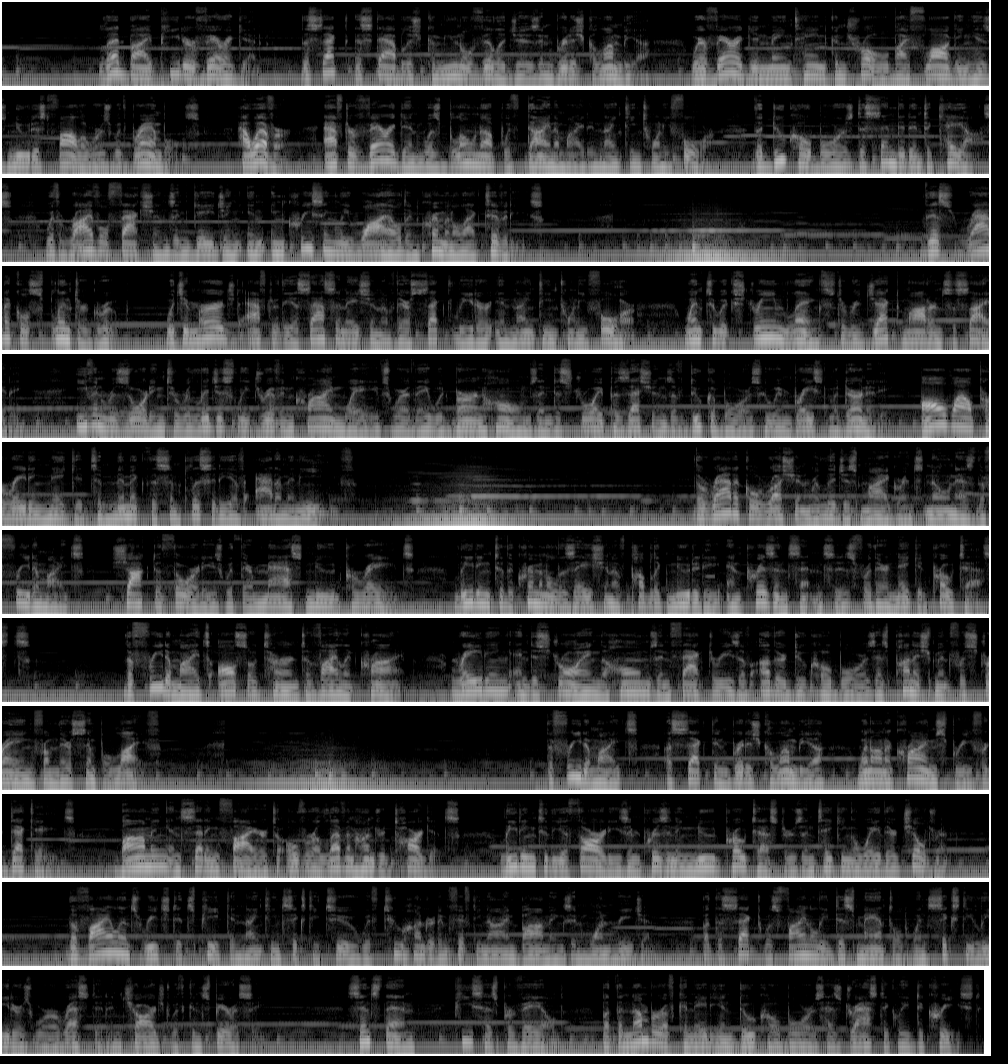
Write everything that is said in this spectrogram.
Led by Peter Verigin, the sect established communal villages in British Columbia, where Verigin maintained control by flogging his nudist followers with brambles. However, after Verigin was blown up with dynamite in 1924, the Doukhobors descended into chaos, with rival factions engaging in increasingly wild and criminal activities. This radical splinter group, which emerged after the assassination of their sect leader in 1924, went to extreme lengths to reject modern society, even resorting to religiously driven crime waves where they would burn homes and destroy possessions of Doukhobors who embraced modernity, all while parading naked to mimic the simplicity of Adam and Eve. The radical Russian religious migrants known as the Freedomites shocked authorities with their mass nude parades, leading to the criminalization of public nudity and prison sentences for their naked protests. The Freedomites also turned to violent crime, raiding and destroying the homes and factories of other Doukhobors as punishment for straying from their simple life. The Freedomites, a sect in British Columbia, went on a crime spree for decades, bombing and setting fire to over 1,100 targets, leading to the authorities imprisoning nude protesters and taking away their children. The violence reached its peak in 1962 with 259 bombings in one region, but the sect was finally dismantled when 60 leaders were arrested and charged with conspiracy. Since then, peace has prevailed, but the number of Canadian Doukhobors has drastically decreased.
